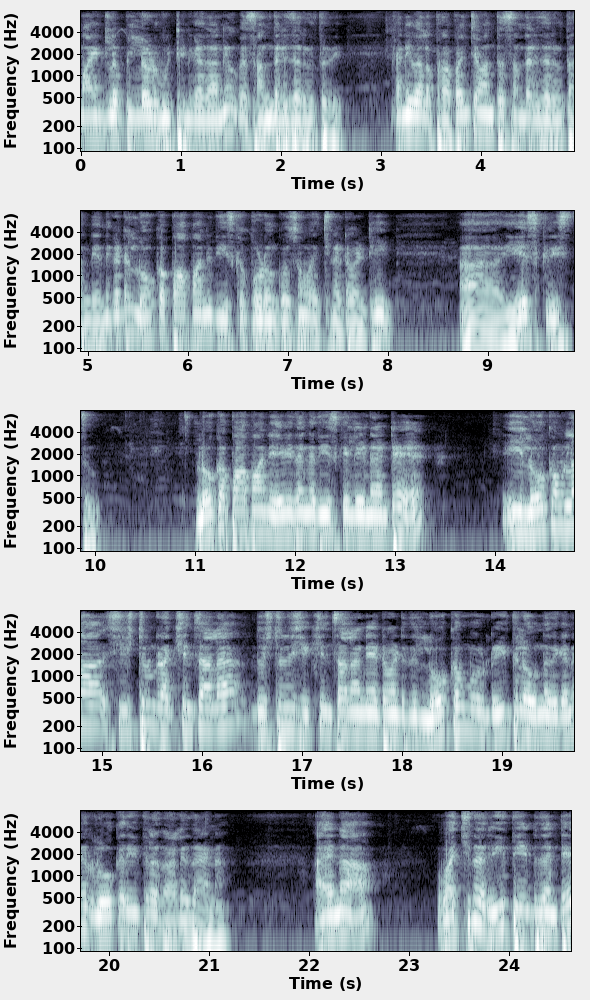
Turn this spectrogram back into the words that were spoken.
మా ఇంట్లో పిల్లోడు పుట్టింది కదా అని ఒక సందడి జరుగుతుంది. కానీ వాళ్ళ ప్రపంచం అంతా సందడి జరుగుతుంది. ఎందుకంటే లోక పాపాన్ని తీసుకుపోవడం కోసం వచ్చినటువంటి యేసుక్రీస్తు. లోక పాపాన్ని ఏ విధంగా తీసుకెళ్ళిండంటే ఈ లోకంలో శిష్టుని రక్షించాలా దుష్టుని శిక్షించాలా అనేటువంటిది లోకము రీతిలో ఉన్నది కానీ లోక రీతిలో రాలేదు ఆయన. ఆయన వచ్చిన రీతి ఏంటిదంటే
